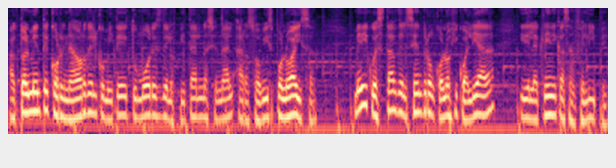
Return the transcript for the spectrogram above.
Actualmente coordinador del Comité de Tumores del Hospital Nacional Arzobispo Loaiza, médico staff del Centro Oncológico Aliada y de la Clínica San Felipe,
